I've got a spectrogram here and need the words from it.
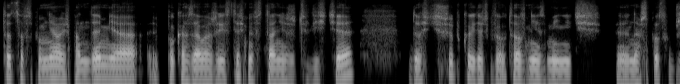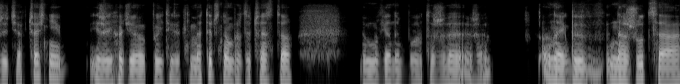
To, co wspomniałeś, pandemia y, pokazała, że jesteśmy w stanie rzeczywiście dość szybko i dość gwałtownie zmienić y, nasz sposób życia. Wcześniej, jeżeli chodzi o politykę klimatyczną, bardzo często mówione było to, że, że ona jakby narzuca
